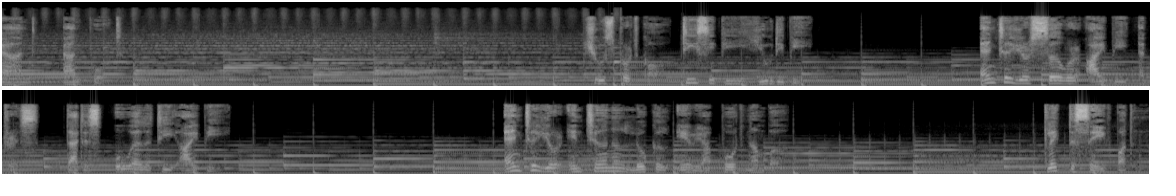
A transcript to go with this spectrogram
and end port. Choose protocol TCP UDP. Enter your server IP address that is OLT IP. Enter your internal local area port number. Click the save button.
